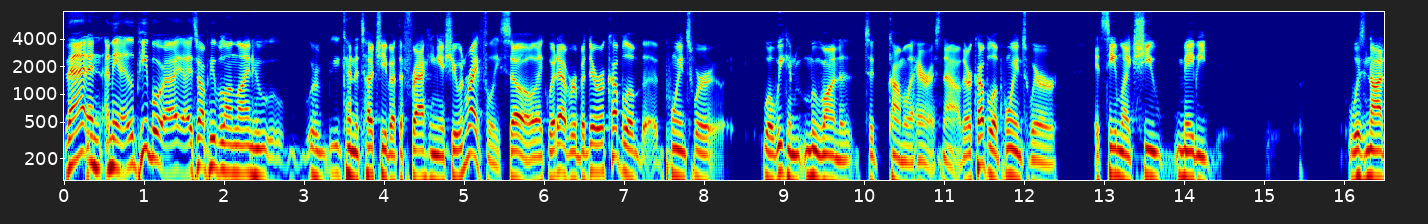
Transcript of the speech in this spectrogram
that and I mean, people. I, I, saw people online who were kind of touchy about the fracking issue, and rightfully so. Like whatever, but there were a couple of uh, points where, well, we can move on to, to Kamala Harris now. There are a couple of points where it seemed like she maybe was not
